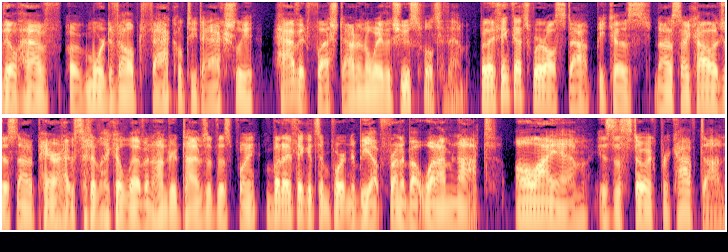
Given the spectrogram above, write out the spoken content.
they'll have a more developed faculty to actually have it fleshed out in a way that's useful to them. But I think that's where I'll stop because not a psychologist, not a parent. I've said it like 1100 times at this point, but I think it's important to be upfront about what I'm not. All I am is a stoic Prokopton.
